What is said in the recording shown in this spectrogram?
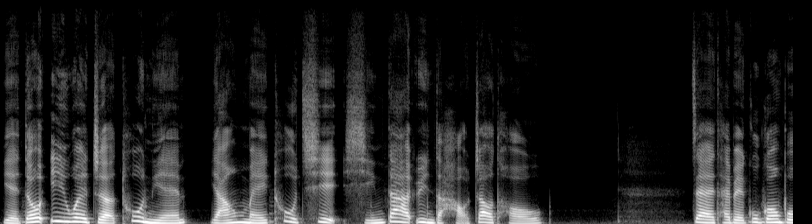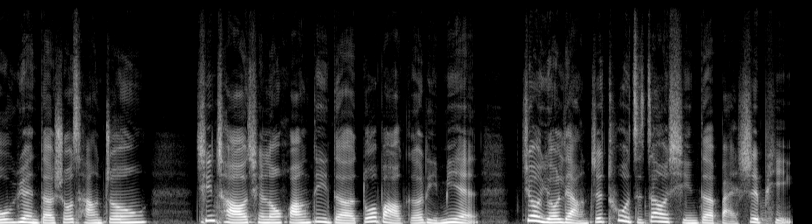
也都意味着兔年扬眉吐气、行大运的好兆头。在台北故宫博物院的收藏中。清朝乾隆皇帝的多宝阁里面就有两只兔子造型的摆饰品，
